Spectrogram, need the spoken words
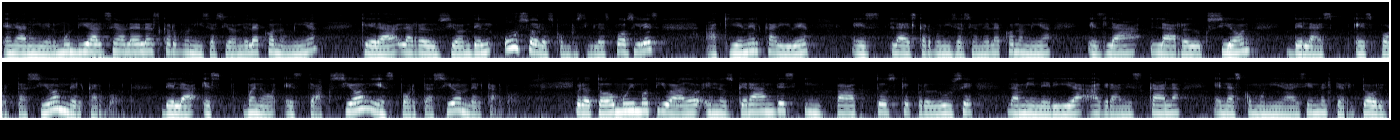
en, a nivel mundial se habla de la descarbonización de la economía, que era la reducción del uso de los combustibles fósiles. Aquí en el Caribe es la descarbonización de la economía, es la, la reducción de la exportación del carbón, de la bueno, extracción y exportación del carbón. Pero todo muy motivado en los grandes impactos que produce la minería a gran escala en las comunidades y en el territorio.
